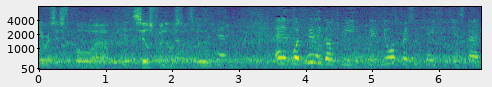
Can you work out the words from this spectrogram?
irresistible uh, sales funnels. And what really got me with your presentation is that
